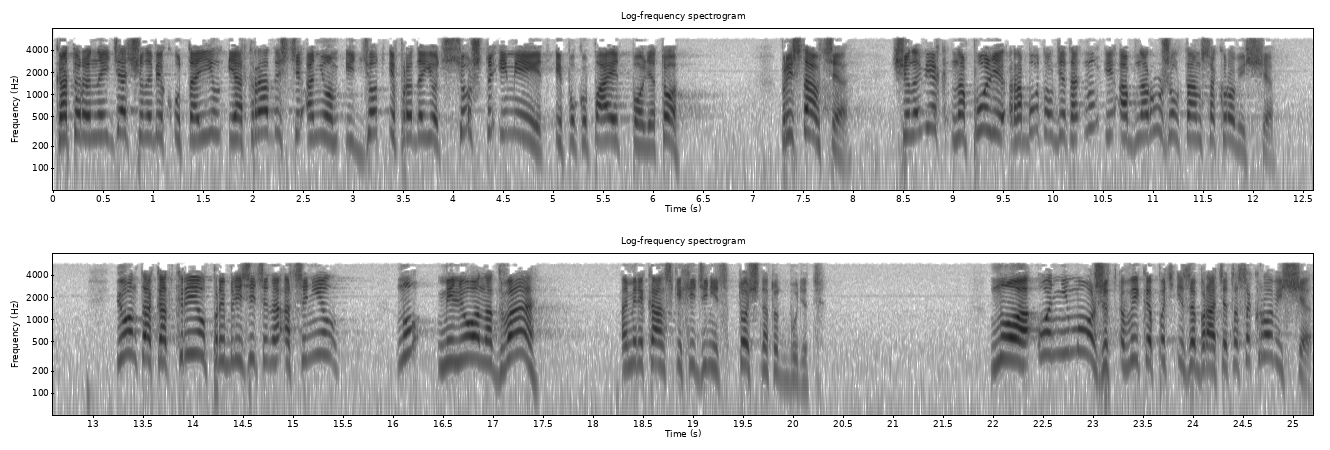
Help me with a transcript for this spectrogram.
которое, найдя человек, утаил, и от радости о нем идет и продает все, что имеет, и покупает поле то. Представьте, человек на поле работал где-то, ну и обнаружил там сокровище. И он так открыл, приблизительно оценил, ну, миллиона два американских единиц точно тут будет. Но он не может выкопать и забрать это сокровище,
